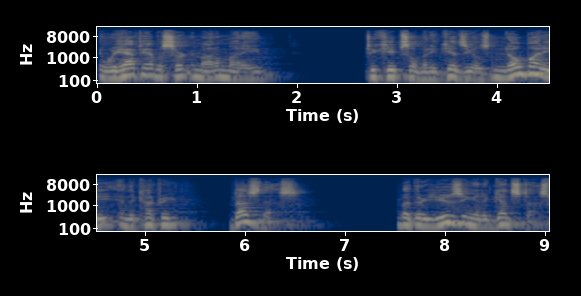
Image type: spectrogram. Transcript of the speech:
and we have to have a certain amount of money to keep so many kids. He goes, nobody in the country does this, but they're using it against us.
